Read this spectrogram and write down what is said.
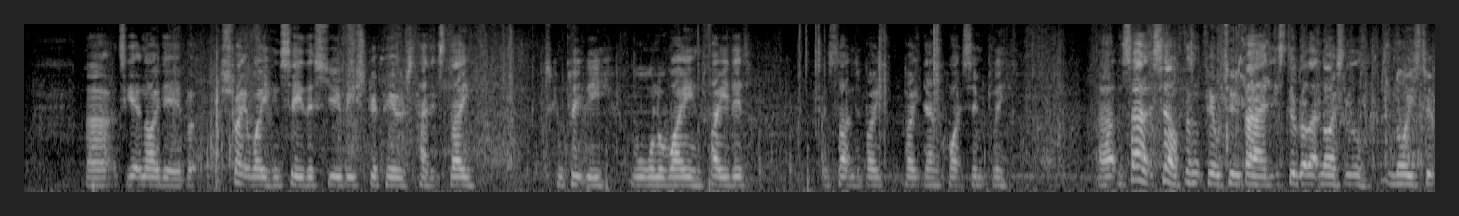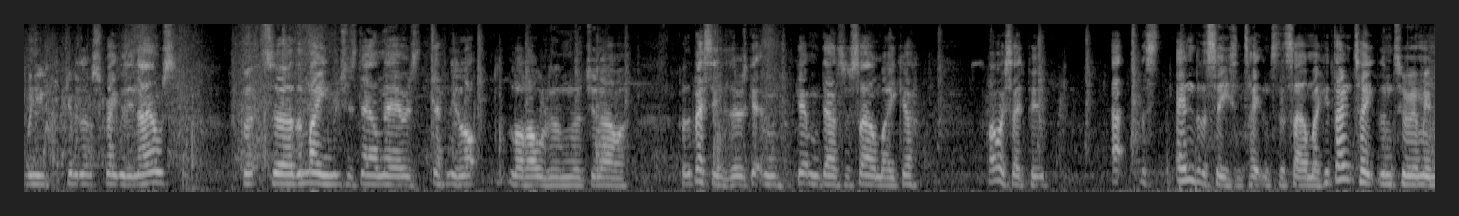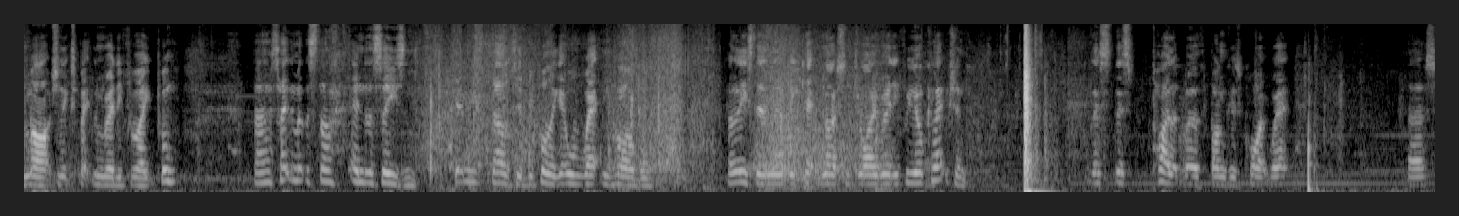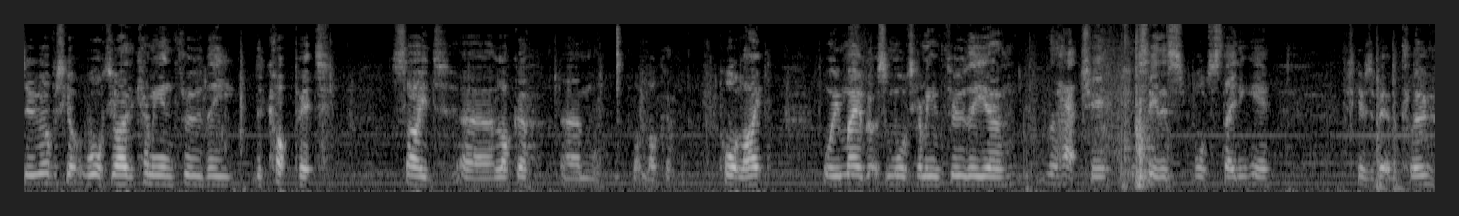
uh, to get an idea. But straight away you can see this UV strip here has had its day. It's completely worn away and faded and starting to break, break down quite simply. Uh, the sail itself doesn't feel too bad. It's still got that nice little noise to it when you give it a little scrape with your nails. But uh, the main, which is down there, is definitely a lot, lot older than the Genoa. But the best thing to do is get them, get them down to a sailmaker. I always say to people, at the end of the season, take them to the sailmaker. Don't take them to him in March and expect them ready for April. Uh, take them at the start, end of the season. Get them belted before they get all wet and horrible. At least then they'll be kept nice and dry, ready for your collection. This this pilot berth bunk is quite wet, uh, so we've obviously got water either coming in through the the cockpit side uh, locker, um, not locker, port light, or you may have got some water coming through the, uh, the hatch here. You can see this water staining here, which gives a bit of a clue.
